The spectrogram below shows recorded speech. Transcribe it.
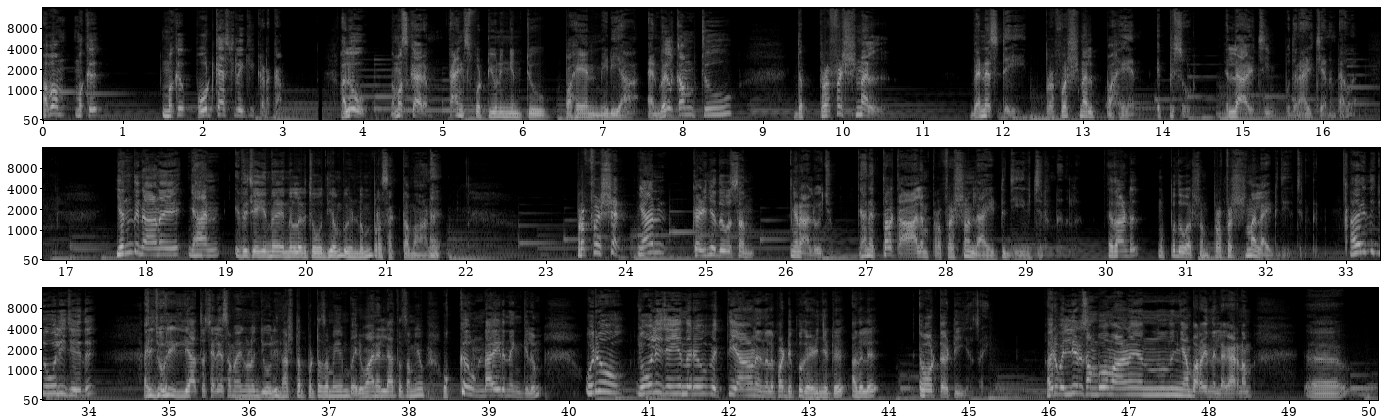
അപ്പം നമുക്ക് നമുക്ക് പോഡ്കാസ്റ്റിലേക്ക് കിടക്കാം. ഹലോ നമസ്കാരം. Thanks for tuning in to Pahayan media and welcome to the professional Wednesday professional Pahayan episode എല്ലാ ആഴ്ചയും ബുധനാഴ്ചയാണ് ഉണ്ടാവുക. എന്തിനാണ് ഞാൻ ഇത് ചെയ്യുന്നത് എന്നുള്ളൊരു ചോദ്യം വീണ്ടും പ്രസക്തമാണ്. പ്രൊഫഷൻ ഞാൻ കഴിഞ്ഞ ദിവസം ഇങ്ങനെ ആലോചിച്ചു. ഞാൻ എത്ര കാലം പ്രൊഫഷണലായിട്ട് ജീവിച്ചിട്ടുണ്ട് ഏതാണ്ട് മുപ്പത് വർഷം പ്രൊഫഷണലായിട്ട് ജീവിച്ചിട്ടുണ്ട്. അതായത് ജോലി ചെയ്ത് അതിൽ ജോലി ഇല്ലാത്ത ചില സമയങ്ങളും ജോലി നഷ്ടപ്പെട്ട സമയം വരുമാനമില്ലാത്ത സമയം ഒക്കെ ഉണ്ടായിരുന്നെങ്കിലും ഒരു ജോലി ചെയ്യുന്നൊരു വ്യക്തിയാണ് എന്നുള്ള പഠിപ്പ് കഴിഞ്ഞിട്ട് അതിൽ അബൌട്ട് തേർട്ടി ഇയേഴ്സായി അതൊരു വലിയൊരു സംഭവമാണ് എന്നൊന്നും ഞാൻ പറയുന്നില്ല. കാരണം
